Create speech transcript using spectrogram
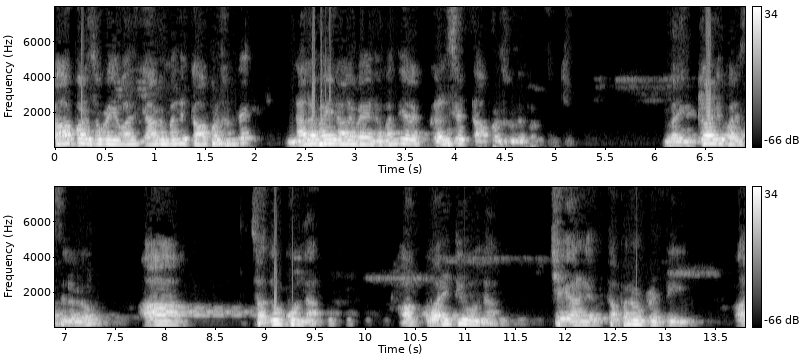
టాపర్స్ ఒక యాభై మంది టాపర్స్ ఉంటే నలభై నలభై ఐదు మంది ఇలా గర్ల్స్ టాపర్స్ ఇవాళ ఇట్లాంటి పరిస్థితులలో ఆ చదువుకున్న ఆ క్వాలిటీ ఉన్న చేయాలనే తపన ఉన్నటువంటి ఆ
